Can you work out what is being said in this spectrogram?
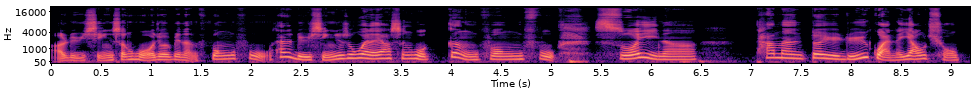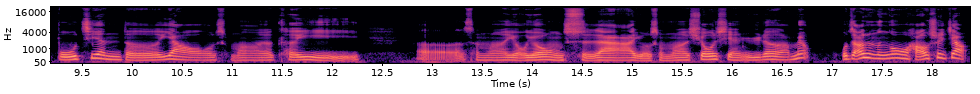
呃旅行，生活就会变得很丰富。他的旅行就是为了要生活更丰富，所以呢。他们对于旅馆的要求，不见得要什么可以，呃，什么有游泳池啊，有什么休闲娱乐啊，没有，我只要是能够好好睡觉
